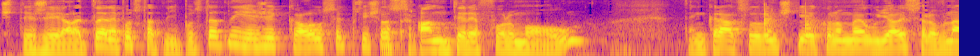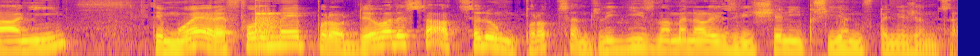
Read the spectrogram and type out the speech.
čtyři, ale to je nepodstatný. Podstatný je, že Kalousek přišel s antireformou. Tenkrát slovenští ekonomé udělali srovnání. Ty moje reformy pro 97% lidí znamenaly zvýšený příjem v peněžence.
